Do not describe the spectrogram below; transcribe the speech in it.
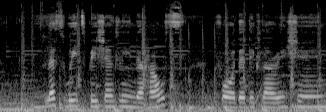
let's wait patiently in the house for the declaration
